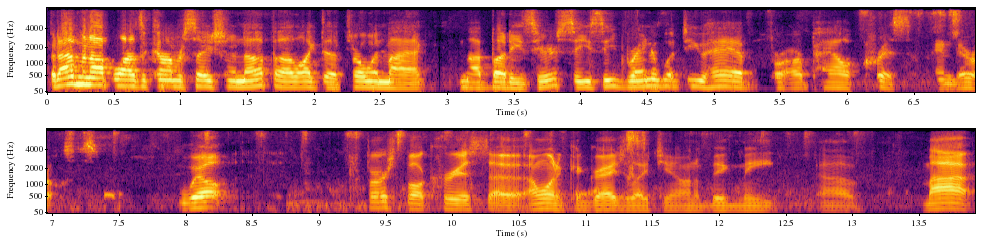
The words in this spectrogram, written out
But I've monopolized the conversation enough. I like to throw in my my buddies here. CC, Brandon, what do you have for our pal Chris and Panderos? Well, first of all, Chris, uh, I want to congratulate you on a big meet. Uh, my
